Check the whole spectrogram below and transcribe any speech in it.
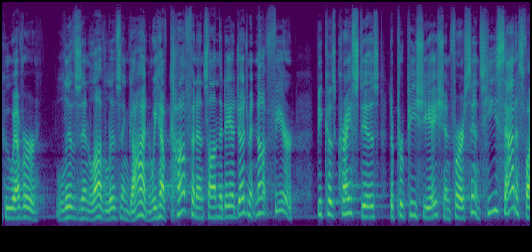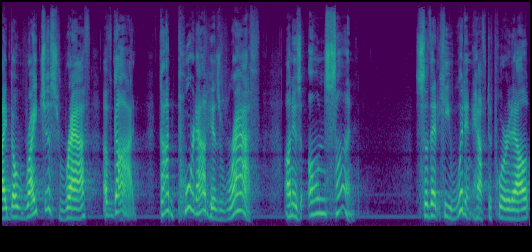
Whoever lives in love, lives in God. And we have confidence on the day of judgment, not fear, because Christ is the propitiation for our sins. He satisfied the righteous wrath of God. God poured out his wrath on his own son so that he wouldn't have to pour it out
